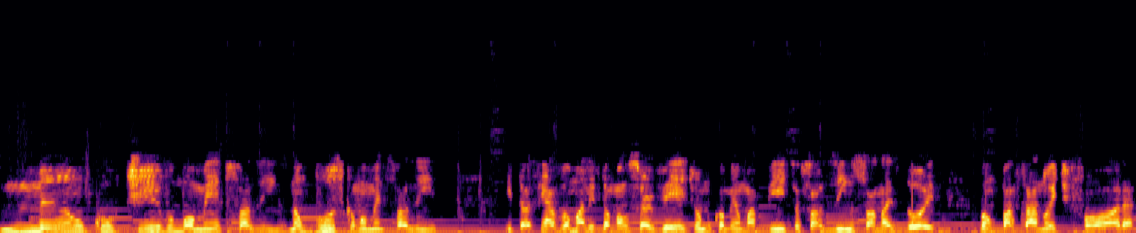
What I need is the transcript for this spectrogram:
não cultivam momentos sozinhos, não buscam momentos sozinhos. Então, assim, ah, vamos ali tomar um sorvete, vamos comer uma pizza sozinhos, só nós dois, vamos passar a noite fora,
